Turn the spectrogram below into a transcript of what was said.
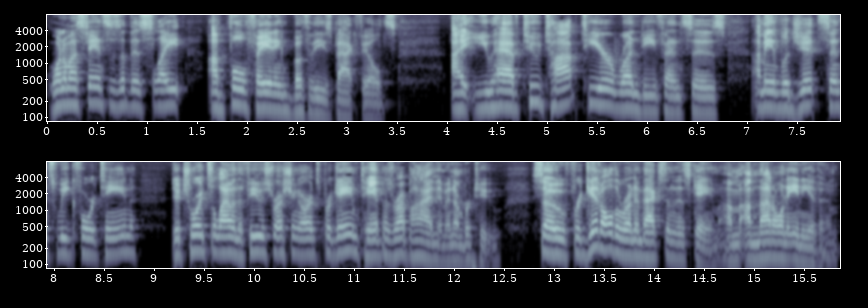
One of my stances of this slate, I'm full fading both of these backfields. I you have two top tier run defenses. I mean, legit since week 14, Detroit's allowing the fewest rushing yards per game. Tampa's right behind them at number two. So forget all the running backs in this game. I'm, I'm not on any of them.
